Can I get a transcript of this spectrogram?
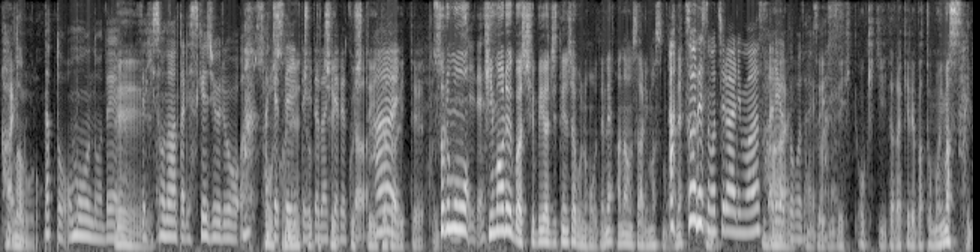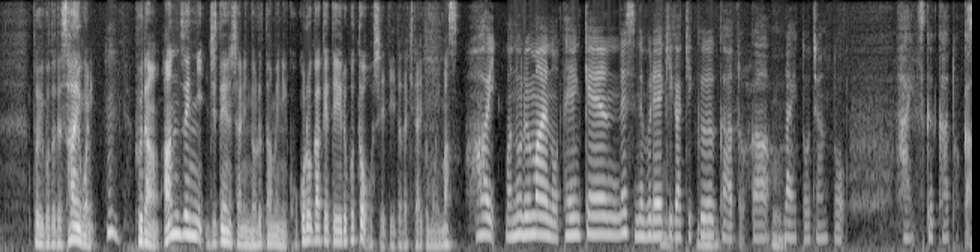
はい。なるほど。だと思うので、ええぜひそのあたりスケジュールを開け。ていていたちょっとチェッだけると。クしていただいはい。て、それも決まれば渋谷自転車部の方でねアナウンスありますもんねあ、。そうです。もちろんあります。はありがとうございます。ぜひぜひお聞きいただければと思います。ということで最後に、普段安全に自転車に乗るために心がけていることを教えていただきたいと思います。はい、まあ、乗る前の点検ですねブレーキが効くかとか、ライトちゃんと、はい、つくかとかう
